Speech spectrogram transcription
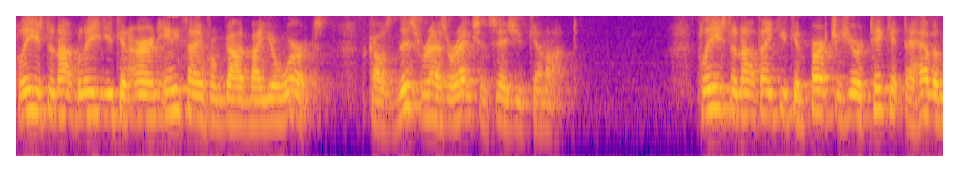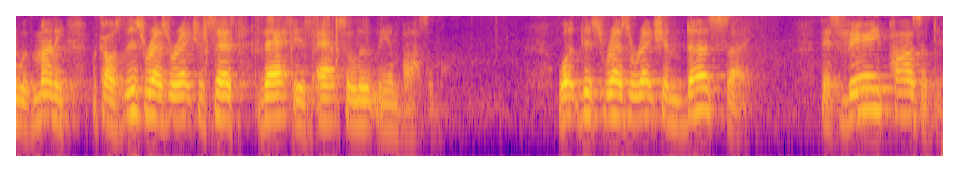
Please do not believe you can earn anything from God by your works, because this resurrection says you cannot. Please do not think you can purchase your ticket to heaven with money, because this resurrection says that is absolutely impossible what this resurrection does say, that's very positive,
